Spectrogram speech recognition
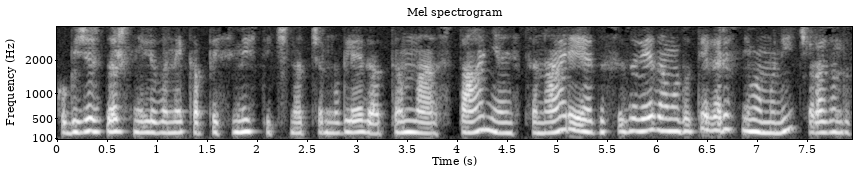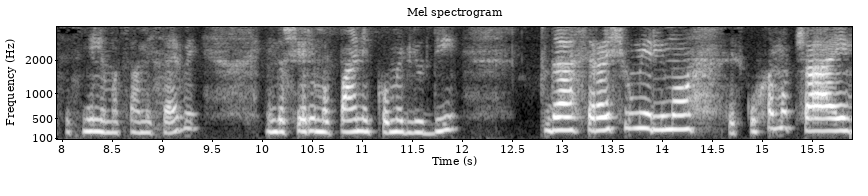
ko bi že zdrsnili v neka pesimistična, črnogleda, temna stanja in scenarije, da se zavedamo, da tega res nimamo nič, razen da se smilimo sami sebi in da širimo paniko med ljudi, da se rajši umirimo, si skuhamo čaj,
